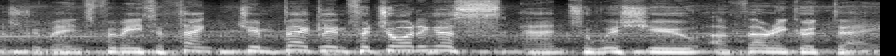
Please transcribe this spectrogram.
Just remains for me to thank Jim Beglin for joining us and to wish you a very good day.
